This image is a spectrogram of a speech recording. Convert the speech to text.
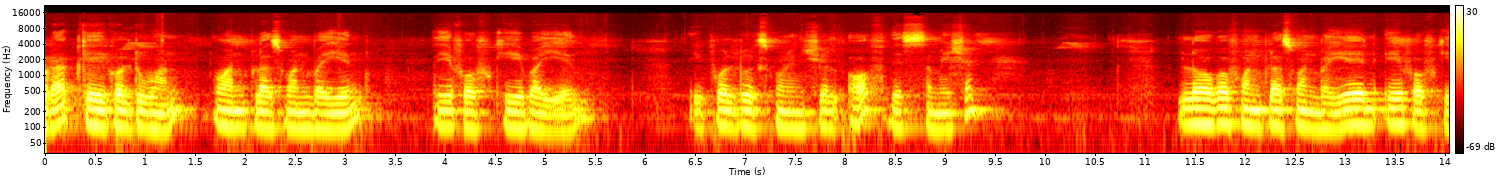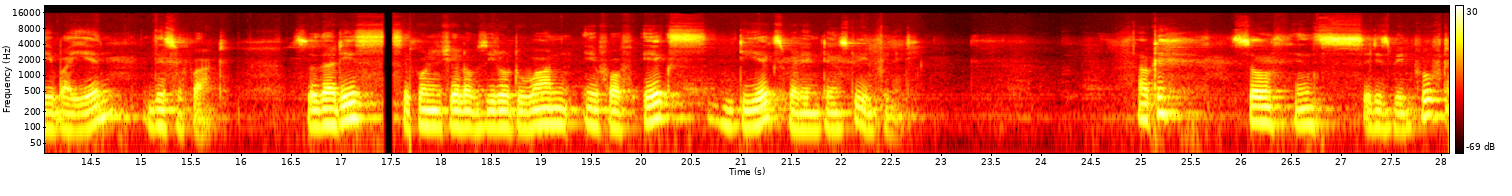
Product k equal to 1 1 plus 1 by n f of k by n equal to exponential of this summation. Log of 1 plus 1 by n f of k by n this part. So that is exponential of 0 to 1 f of x dx where n tends to infinity. Okay so hence it is been proved.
